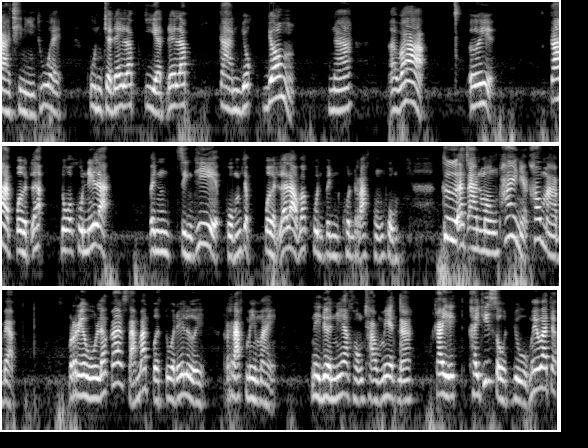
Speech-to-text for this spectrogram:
ราชินีถ้วย คุณจะได้รับเกียรติได้รับการยกย่องนะว่า เอ้ยกล้าเปิดละตัวคุณนี่แหละเป็นสิ่งที่ผมจะเปิดแล้วล่ะว่าคุณเป็นคนรักของผม คืออาจารย์มองไพ่เนี่ยเข้ามาแบบเร็วแล้วก็สามารถเปิดตัวได้เลย รักใหม่ ๆ ในเดือนนี้ของชาวเมษนะ ใครใครที่โสดอยู่ไม่ว่าจะ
